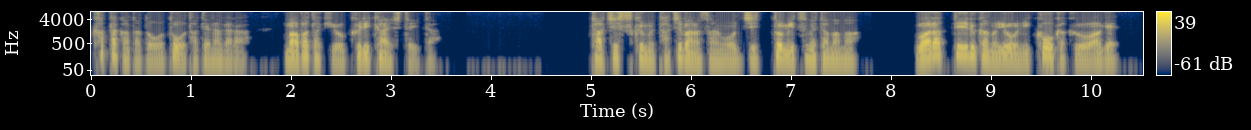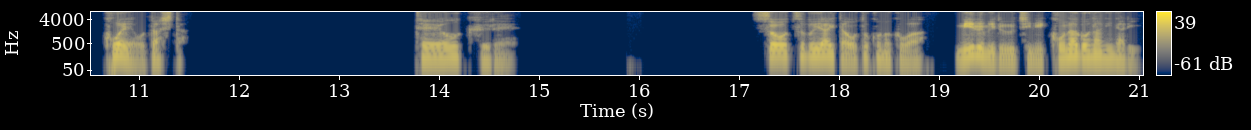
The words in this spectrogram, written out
カタカタと音を立てながら瞬きを繰り返していた。立ちすくむ立花さんをじっと見つめたまま、笑っているかのように口角を上げ、声を出した。手遅れ。そうつぶやいた男の子は、みるみるうちに粉々になり、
